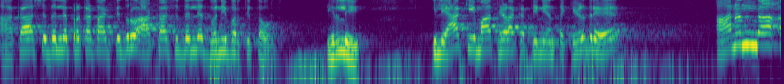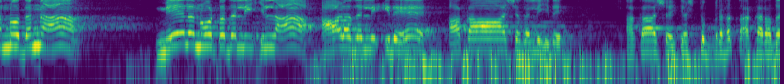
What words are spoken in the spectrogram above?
ಆಕಾಶದಲ್ಲೇ ಪ್ರಕಟ ಆಗ್ತಿದ್ರು, ಆಕಾಶದಲ್ಲೇ ಧ್ವನಿ ಬರ್ತಿತ್ತು ಅವ್ರದ್ದು. ಇರಲಿ ಇಲ್ಲಿ ಯಾಕೆ ಈ ಮಾತು ಹೇಳಕತ್ತೀನಿ ಅಂತ ಕೇಳಿದ್ರೆ, ಆನಂದ ಅನ್ನೋದನ್ನು ಮೇಲ ನೋಟದಲ್ಲಿ ಇಲ್ಲ, ಆಳದಲ್ಲಿ ಇದೆ, ಆಕಾಶದಲ್ಲಿ ಇದೆ. ಆಕಾಶ ಎಷ್ಟು ಬೃಹತ್ ಆಕಾರದ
